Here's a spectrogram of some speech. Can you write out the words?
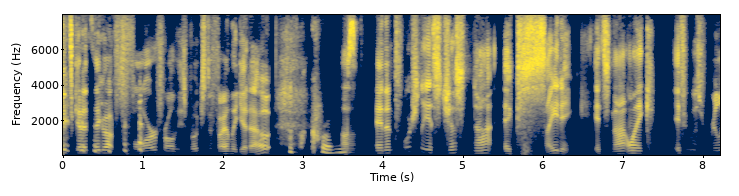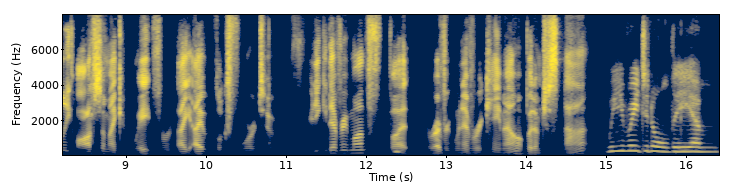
it's going to take about four for all these books to finally get out. Crumbs. Uh, and unfortunately, it's just not exciting. It's not like if it was really awesome, I could wait for. I, I look forward to reading it every month, but or every whenever it came out. But I'm just not. Were you reading all the um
